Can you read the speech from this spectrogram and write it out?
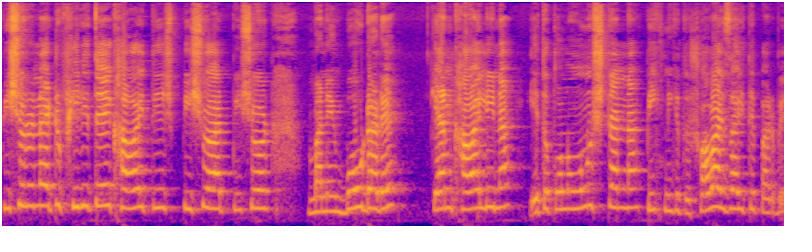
পিসরে না একটু ফ্রিতেই খাওয়াইতিস পিসো আর পিসোর মানে বৌডারে কেন খাওয়াইলি না? এ তো কোনো অনুষ্ঠান না, পিকনিকে তো সবাই যাইতে পারবে।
